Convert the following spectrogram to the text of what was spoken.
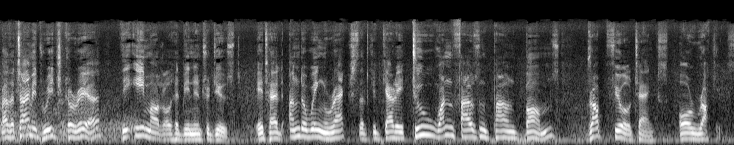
By the time it reached Korea, the E model had been introduced. It had underwing racks that could carry two 1,000-pound bombs, drop fuel tanks, or rockets.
